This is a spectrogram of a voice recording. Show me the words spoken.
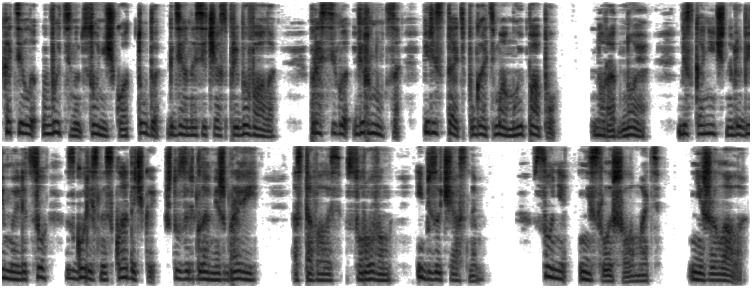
хотела вытянуть Сонечку оттуда, где она сейчас пребывала, просила вернуться, перестать пугать маму и папу. Но родное, бесконечно любимое лицо с горестной складочкой, что залегла меж бровей, оставалось суровым и безучастным. Соня не слышала мать, не желала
